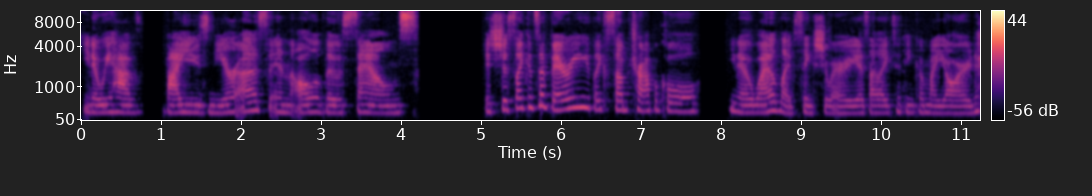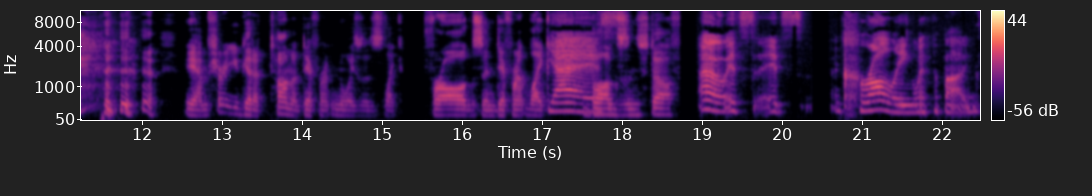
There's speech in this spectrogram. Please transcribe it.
you know, we have bayous near us and all of those sounds. It's just like it's a very like subtropical, you know, wildlife sanctuary as I like to think of my yard. yeah, I'm sure you get a ton of different noises like frogs and different like yes. bugs and stuff. Oh, it's it's crawling with bugs.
